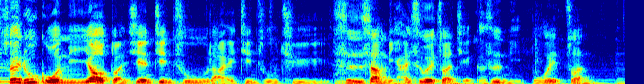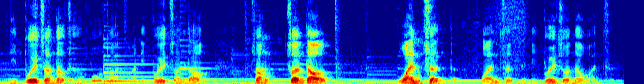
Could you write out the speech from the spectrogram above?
所以，如果你要短线进出来进出去，事实上你还是会赚钱，可是你不会赚，你不会赚到整个波段嘛？你不会赚到赚赚到完整的完整的，你不会赚到完整的。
